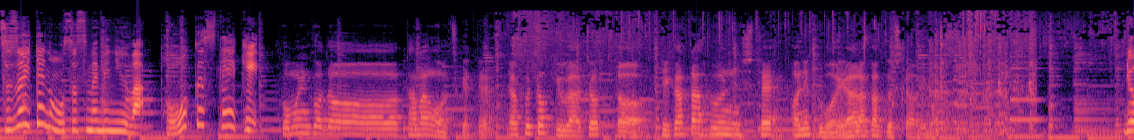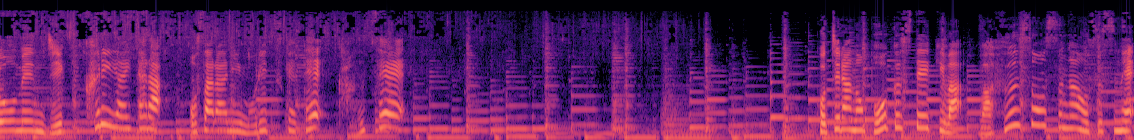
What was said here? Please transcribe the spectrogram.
続いてのおすすめメニューはポークステーキ。小麦粉と卵をつけて焼く時はちょっとピカタ風にしてお肉を柔らかくしております両面じっくり焼いたらお皿に盛り付けて完成。こちらのポークステーキは和風ソースがおすすめ。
